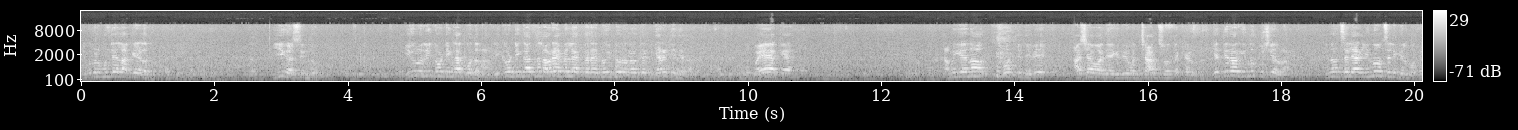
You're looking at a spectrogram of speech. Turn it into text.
ನಿಮ್ಗಳ ಮುಂದೆ ಎಲ್ಲ ಹಂಗೆ ಹೇಳೋದು. ಈಗ ಸಿಂಧು. ಈಗಲೂ ರೀಕೌಂಟಿಂಗ್ ಹಾಕ್ಬೋದಲ್ಲ? ರೀಕೌಂಟಿಂಗ್ ಆದ್ಮೇಲೆ ಅವರೇ ಎಂ ಎಲ್ ಎ ಆಗ್ತಾರೆ. ಇನ್ನೂ ಇನ್ನೂರ ನಲವತ್ತೆಂಟು ಗ್ಯಾರಂಟಿ ಇದೆಯಲ್ಲ? ಭಯ ಯಾಕೆ? ನಮಗೇನೋ ಸೋತಿದ್ದೀವಿ, ಆಶಾವಾದಿಯಾಗಿದ್ದೀವಿ, ಒಂದು ಚಾನ್ಸು ಅಂತ ಕೇಳ್ಬೋದು. ಗೆದ್ದಿರೋರ್ಗೆ ಇನ್ನೂ ಖುಷಿ ಅಲ್ಲ ಇನ್ನೊಂದ್ಸಲಿ ಆಗಲಿ, ಇನ್ನೊಂದ್ಸಲಿ ಗೆಲ್ಬೋದು.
